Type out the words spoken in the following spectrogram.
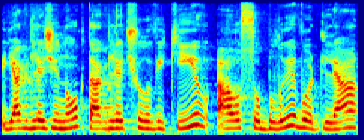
як для жінок, так і для чоловіків, а особливо для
